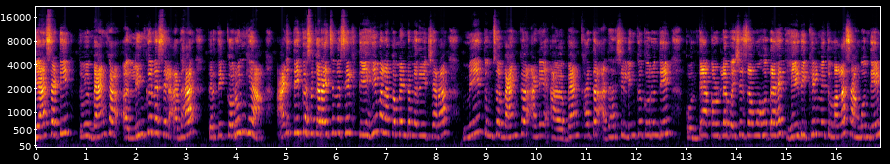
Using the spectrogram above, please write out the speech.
यासाठी तुम्ही बँक लिंक नसेल आधार तर ते करून घ्या. आणि ते कसं करायचं नसेल तेही मला कमेंटमध्ये विचारा. मी तुमचं बँक आणि बँक खातं आधारशी लिंक करून देईल. कोणत्या अकाउंटला पैसे जमा होत आहेत हे देखील मी तुम्हाला सांगून देईल.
